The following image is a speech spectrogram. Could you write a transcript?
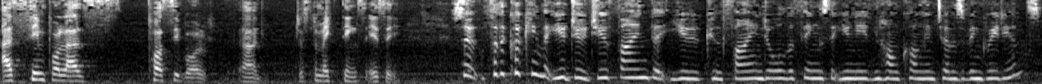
As simple as possible, uh, just to make things easy. So, for the cooking that you do, do you find that you can find all the things that you need in Hong Kong in terms of ingredients?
